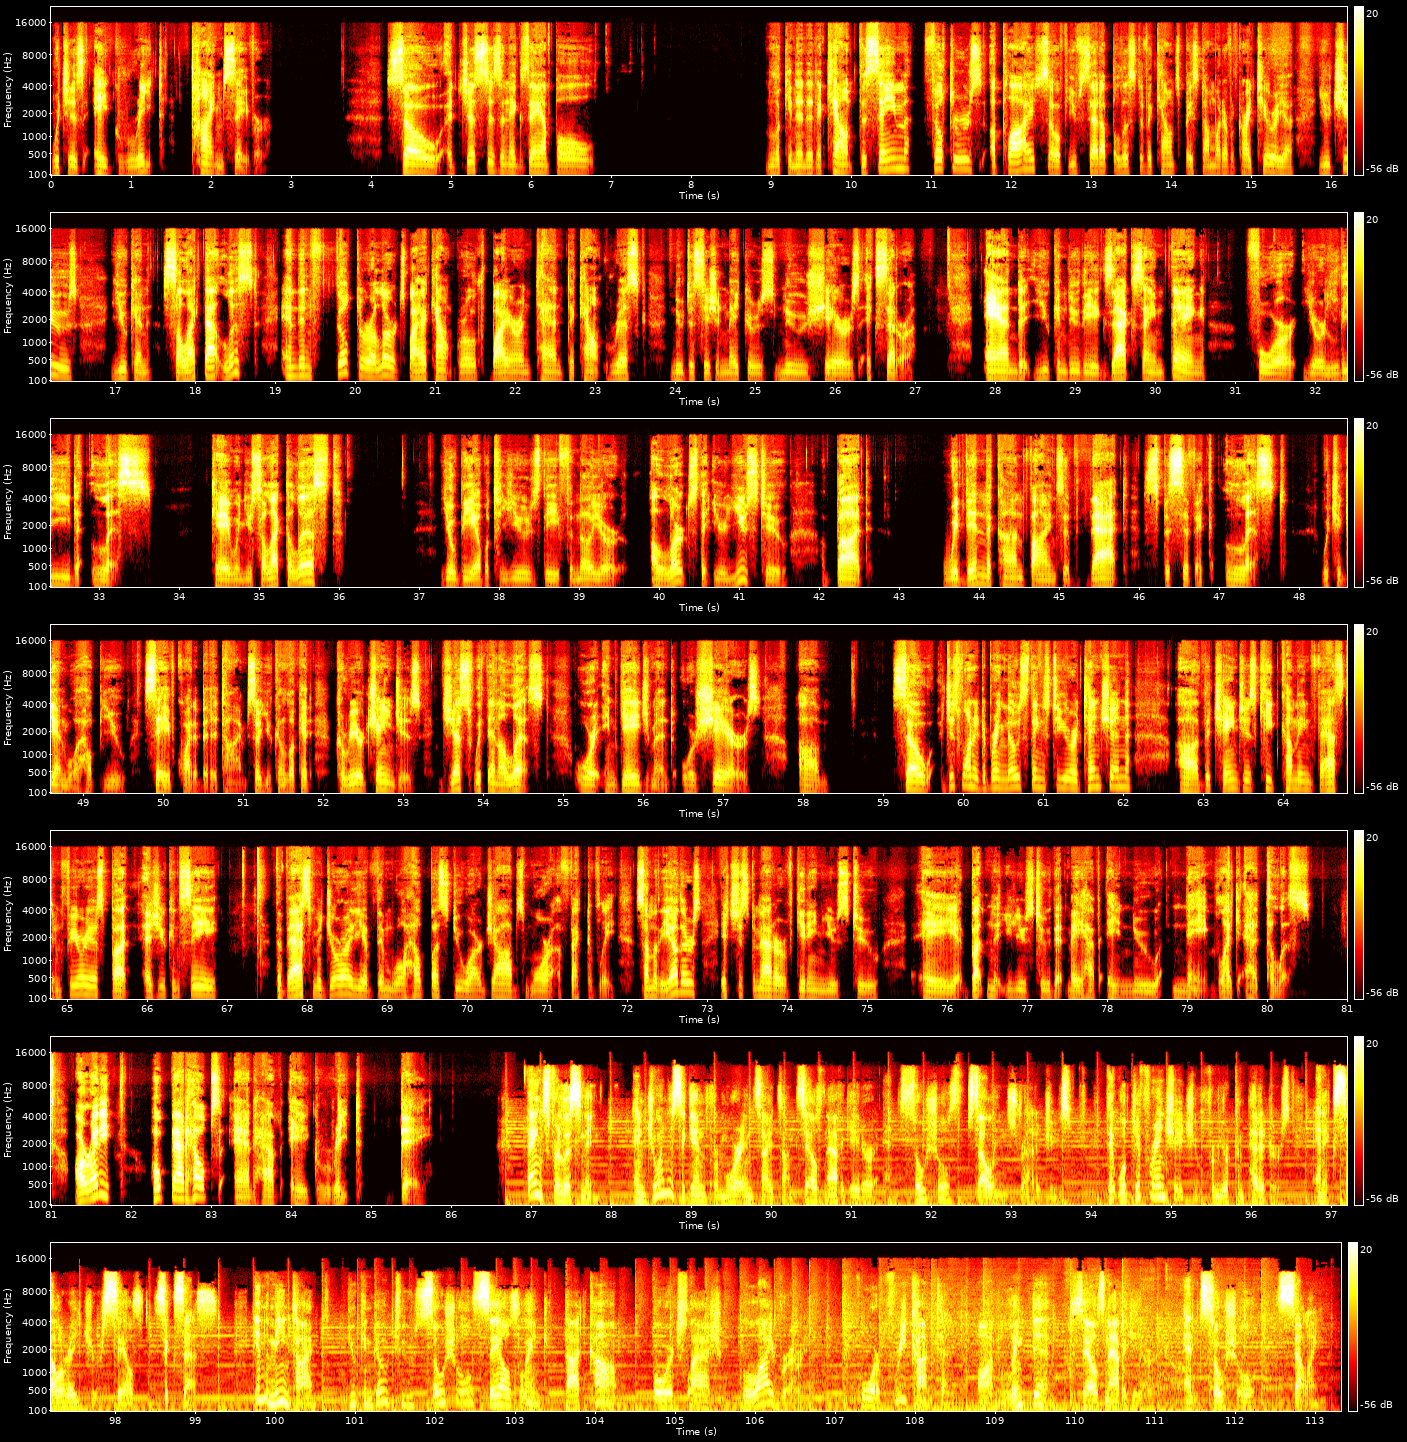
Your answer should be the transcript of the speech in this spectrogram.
which is a great time saver. So, uh, just as an example, looking at an account, the same filters apply. So if you've set up a list of accounts based on whatever criteria you choose, you can select that list and then filter alerts by account growth, buyer intent, account risk, new decision makers, news, shares, etc. And you can do the exact same thing for your lead lists. Okay, when you select a list, you'll be able to use the familiar alerts that you're used to, but within the confines of that specific list, which again will help you save quite a bit of time. So you can look at career changes just within a list or engagement or shares. Um, so just wanted to bring those things to your attention. Uh, the changes keep coming fast and furious, but as you can see, the vast majority of them will help us do our jobs more effectively. Some of the others, it's just a matter of getting used to a button that you use to that may have a new name, like add to lists. Alrighty, hope that helps and have a great day. Thanks for listening. And join us again for more insights on Sales Navigator and social selling strategies that will differentiate you from your competitors and accelerate your sales success. In the meantime, you can go to socialsaleslink.com forward slash library for free content on LinkedIn, Sales Navigator, and social selling.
